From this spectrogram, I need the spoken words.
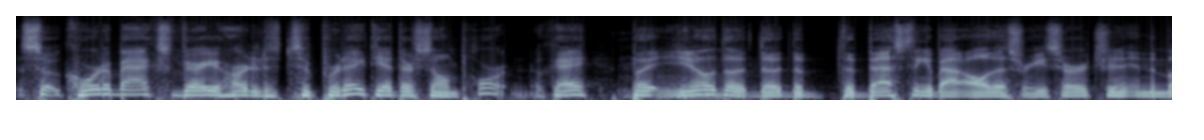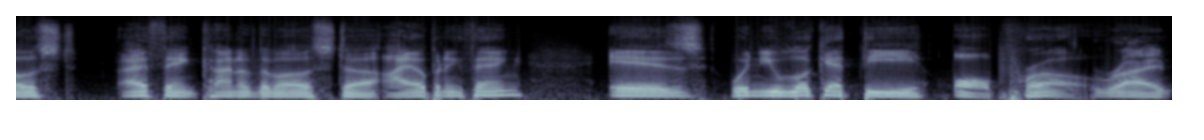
so quarterbacks very hard to, to predict, yet they're so important. Okay, but you know the, the the the best thing about all this research and, and the most I think kind of the most uh, eye opening thing is when you look at the All Pro, Right.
